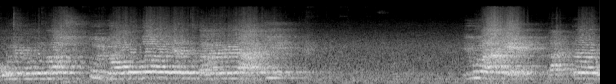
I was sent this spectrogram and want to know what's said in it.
ಅವರಿಗೆ ಒಂದಷ್ಟು ಜವಾಬ್ದಾರಿಯನ್ನು ತರಬೇತಿ ಹಾಕಿ. ಇವರು ಹಾಗೆ, ಡಾಕ್ಟರ್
